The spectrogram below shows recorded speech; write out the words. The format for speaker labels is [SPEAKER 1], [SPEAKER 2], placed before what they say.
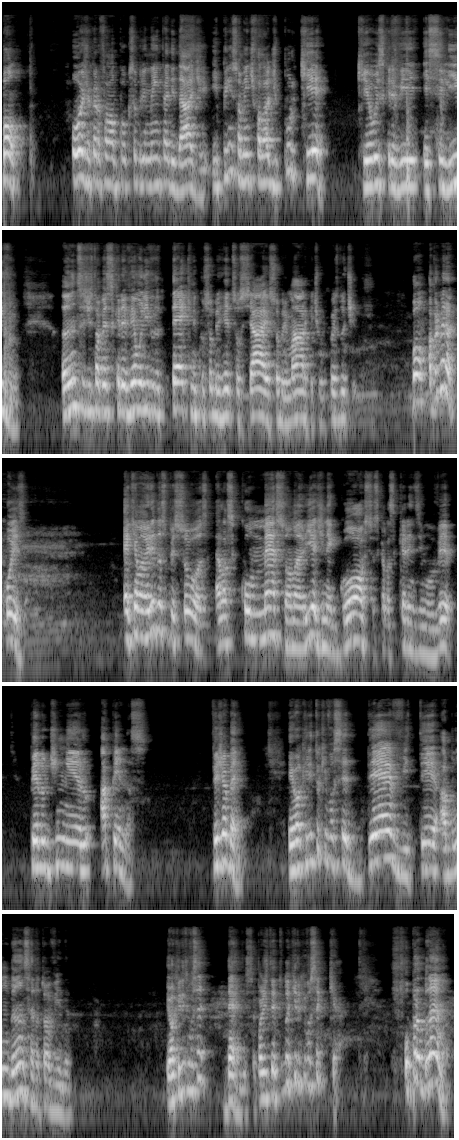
[SPEAKER 1] Bom, hoje eu quero falar um pouco sobre mentalidade e principalmente falar de por que que eu escrevi esse livro antes de talvez escrever um livro técnico sobre redes sociais, sobre marketing, coisa do tipo. Bom, a primeira coisa é que a maioria das pessoas, elas começam a maioria de negócios que elas querem desenvolver pelo dinheiro apenas. Veja bem, eu acredito que você deve ter abundância na tua vida. Eu acredito que você deve. Você pode ter tudo aquilo que você quer. O problema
